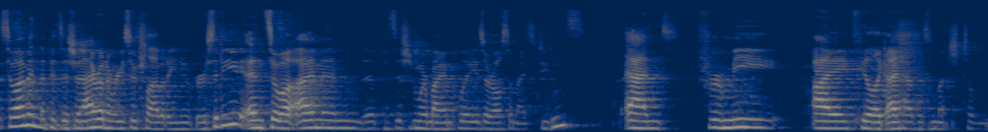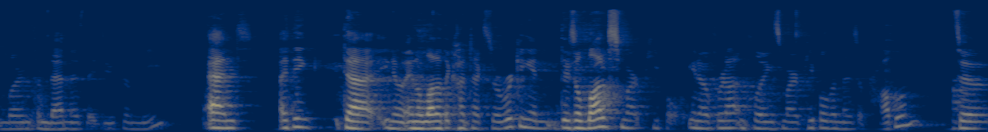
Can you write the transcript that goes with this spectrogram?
So I'm in the position, I run a research lab at a university, and so I'm in the position where my employees are also my students. And for me, I feel like I have as much to learn from them as they do from me. And I think that, you know, in a lot of the contexts we're working in, there's a lot of smart people. You know, if we're not employing smart people, then there's a problem. So,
